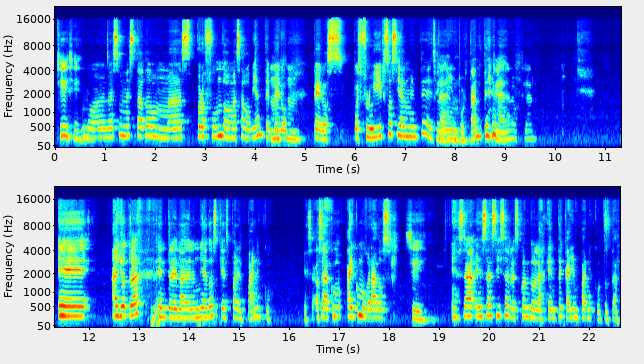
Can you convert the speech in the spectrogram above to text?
Sí, sí. No, no es un estado más profundo, más agobiante, pero, pero pues fluir socialmente es muy importante. Claro, claro. Eh, hay otra entre la de los miedos que es para el pánico. o sea, como, hay como grados. Sí. Esa, esa sí se res cuando la gente cae en pánico total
